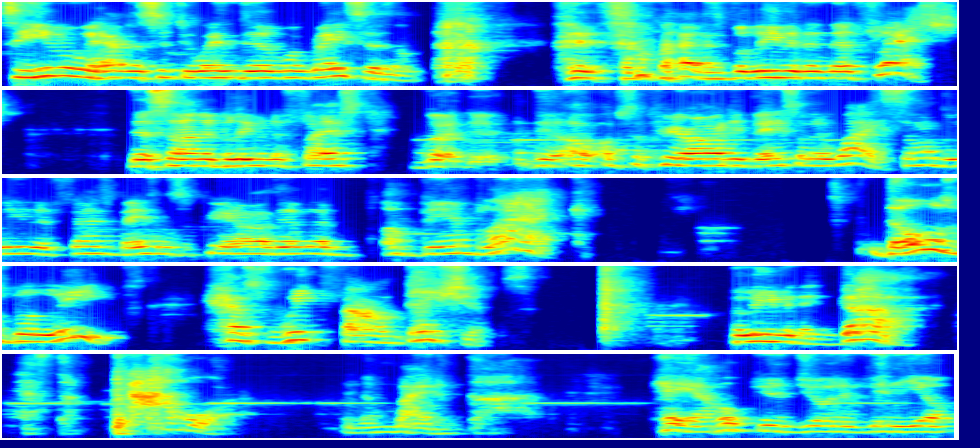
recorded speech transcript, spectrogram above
See, even we have a situation dealing with racism. Somebody's believing in their flesh. There's some that believe in the flesh uh, of superiority based on their white. Some believe in the flesh based on superiority of being black. Those beliefs has weak foundations. Believing in God has the power and the might of God. Hey, I hope you enjoyed the video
